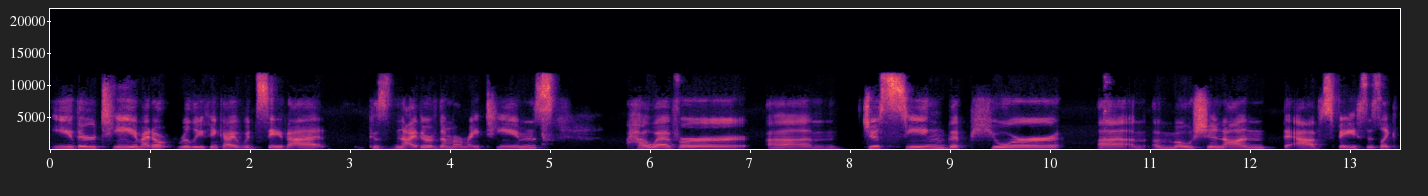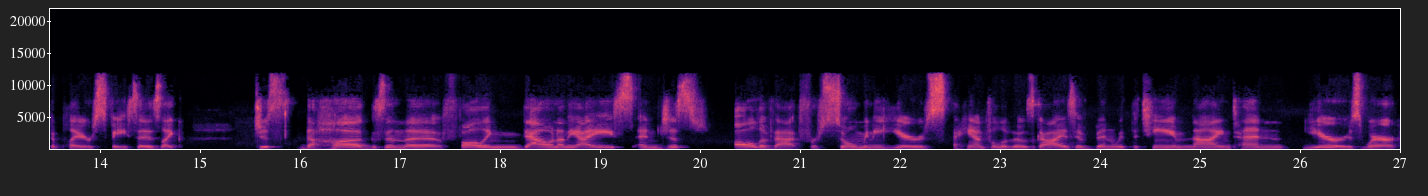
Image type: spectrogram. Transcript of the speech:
either team. I don't really think I would say that because neither of them are my teams. However, um, just seeing the pure um, emotion on the Avs faces, like the players' faces, like just the hugs and the falling down on the ice and just all of that for so many years. A handful of those guys have been with the team nine, ten years where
